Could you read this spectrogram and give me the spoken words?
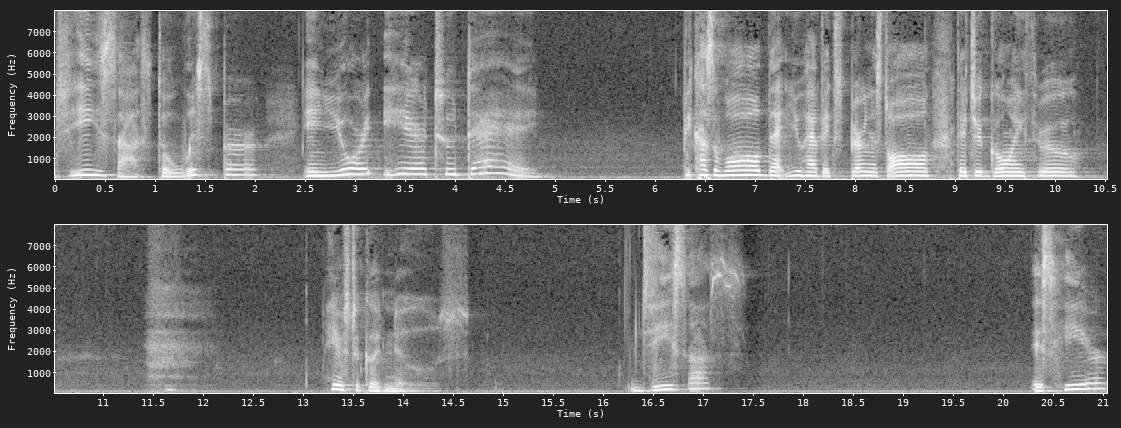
Jesus to whisper in your ear today? Because of all that you have experienced, all that you're going through, here's the good news Jesus is here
